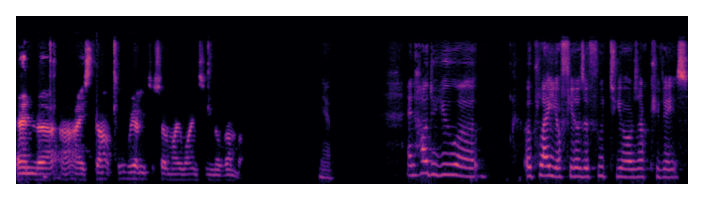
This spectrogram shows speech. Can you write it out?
And uh, I start to really to sell my wines in November. Yeah. And how do you uh, apply your philosophy to your other cuvées?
